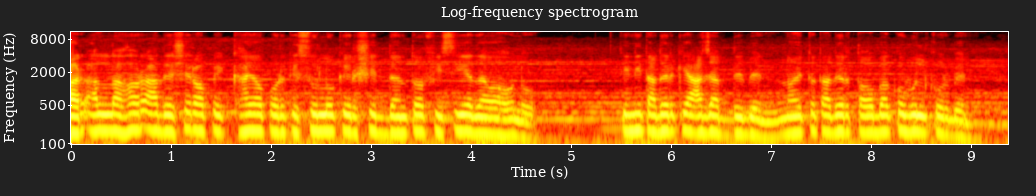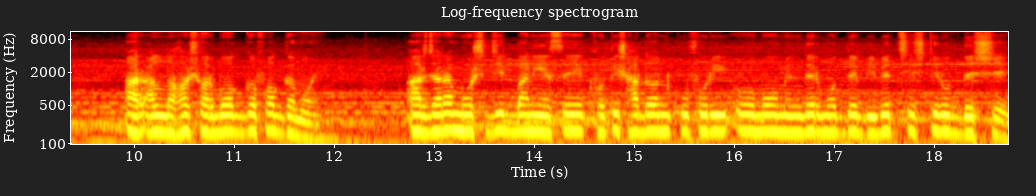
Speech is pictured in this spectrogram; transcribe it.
আর আল্লাহর আদেশের অপেক্ষায় অপর কিছু লোকের সিদ্ধান্ত ফিসিয়ে দেওয়া হলো। তিনি তাদেরকে আজাব দেবেন, নয়তো তাদের তওবা কবুল করবেন। আর আল্লাহ সর্বজ্ঞ প্রজ্ঞাময় আর যারা মসজিদ বানিয়েছে ক্ষতি সাধন কুফুরি ও মৌমিনদের মধ্যে বিভেদ সৃষ্টির উদ্দেশ্যে।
